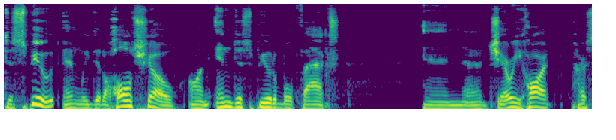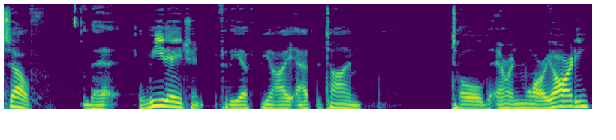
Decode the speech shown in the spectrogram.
dispute. And we did a whole show on indisputable facts and uh, Geri Hart herself, the lead agent for the FBI at the time, told Erin Moriarty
